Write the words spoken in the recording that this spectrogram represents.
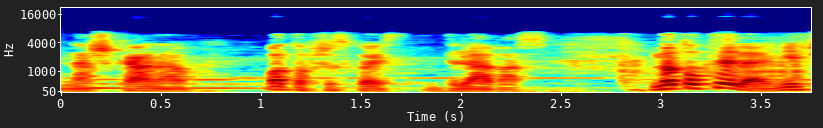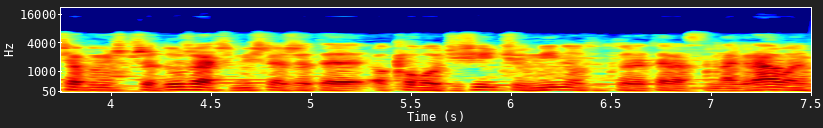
nasz kanał, bo to wszystko jest dla Was. No to tyle, nie chciałbym już przedłużać. Myślę, że te około 10 minut, które teraz nagrałem,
